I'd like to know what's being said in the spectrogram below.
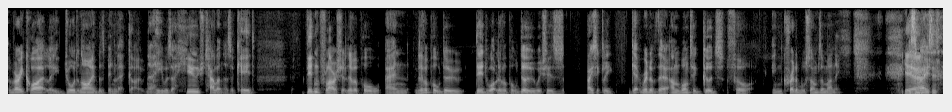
very quietly, Jordan Ibe has been let go. Now he was a huge talent as a kid, didn't flourish at Liverpool, and Liverpool do did what Liverpool do, which is basically get rid of their unwanted goods for incredible sums of money. Yeah. It's amazing.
